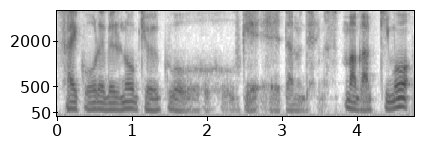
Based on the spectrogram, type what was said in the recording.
最高レベルの教育を受けたのであります。まあ、楽器も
